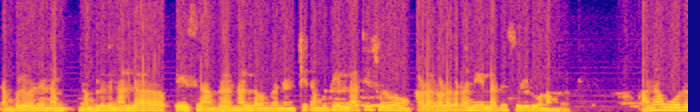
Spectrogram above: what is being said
நம்மள வந்து நம் நம்மளுக்கு நல்லா பேசுறாங்க நல்லவங்க நினைச்சு நம்ம வந்து எல்லாத்தையும் சொல்லுவோம். கட கட கடன்னு எல்லாத்தையும் சொல்லிடுவோம் நம்ம. ஆனா ஒரு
